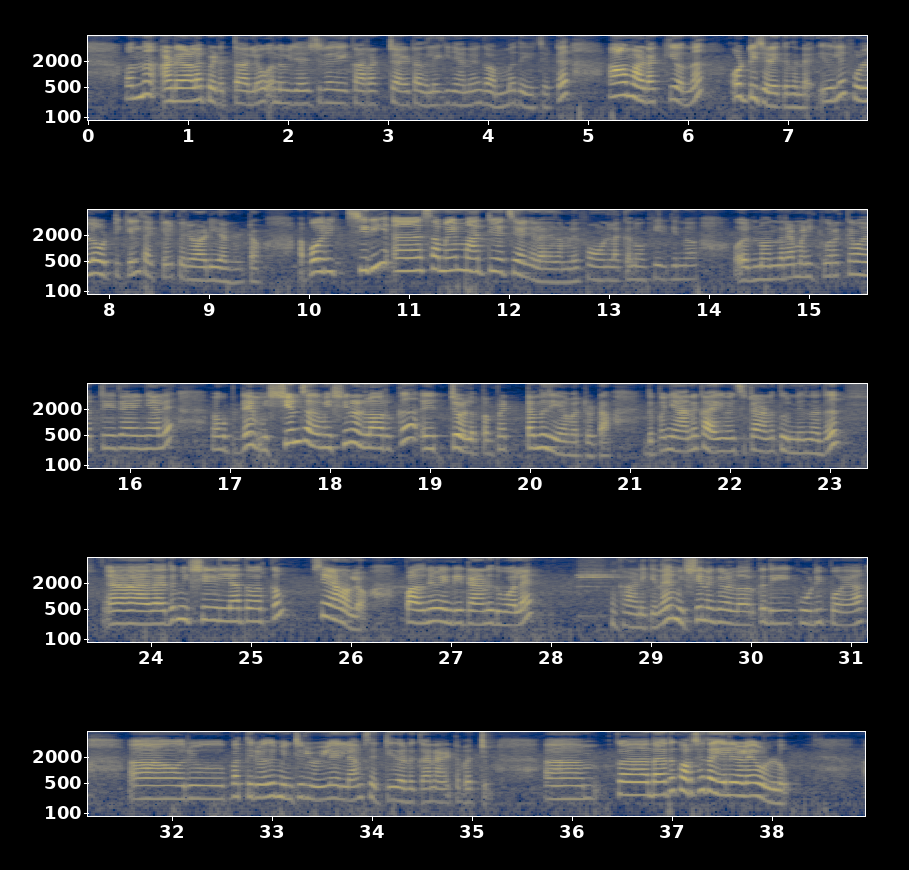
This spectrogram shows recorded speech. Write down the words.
ഒന്ന് അടയാളപ്പെടുത്താലോ എന്ന് വിചാരിച്ചിട്ട് കറക്റ്റായിട്ട് അതിലേക്ക് ഞാൻ ഗമ്മ് തേച്ചിട്ട് ആ മടക്കി ഒന്ന് ഒട്ടിച്ചെടുക്കുന്നുണ്ട് ഇതിൽ ഫുള്ള് ഒട്ടിക്കൽ തയ്ക്കൽ പരിപാടിയാണ് കേട്ടോ അപ്പോൾ ഒരു ഇച്ചിരി സമയം മാറ്റി വെച്ച് കഴിഞ്ഞാൽ അതായത് നമ്മൾ ഫോണിലൊക്കെ നോക്കിയിരിക്കുന്ന ഒന്നൊന്നര മണിക്കൂറൊക്കെ മാറ്റി വെച്ച് കഴിഞ്ഞാൽ നമുക്ക് പിന്നെ മെഷീൻസ് മെഷീൻ ഉള്ളവർക്ക് ഏറ്റവും എളുപ്പം പെട്ടെന്ന് ചെയ്യാൻ പറ്റും കേട്ടോ ഇതിപ്പോൾ ഞാൻ കൈ വെച്ചിട്ടാണ് തുന്നുന്നത് അതായത് മെഷീൻ ഇല്ലാത്തവർക്കും ചെയ്യണമല്ലോ അപ്പോൾ അതിന് വേണ്ടിയിട്ടാണ് ഇതുപോലെ കാണിക്കുന്നത് മെഷീനൊക്കെ ഉള്ളവർക്ക് ഇത് ഈ കൂടിപ്പോയ ഒരു പത്തിരുപത് മിനിറ്റിനുള്ളിൽ എല്ലാം സെറ്റ് ചെയ്തെടുക്കാനായിട്ട് പറ്റും അതായത് കുറച്ച് തയ്യലുകളേ ഉള്ളൂ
